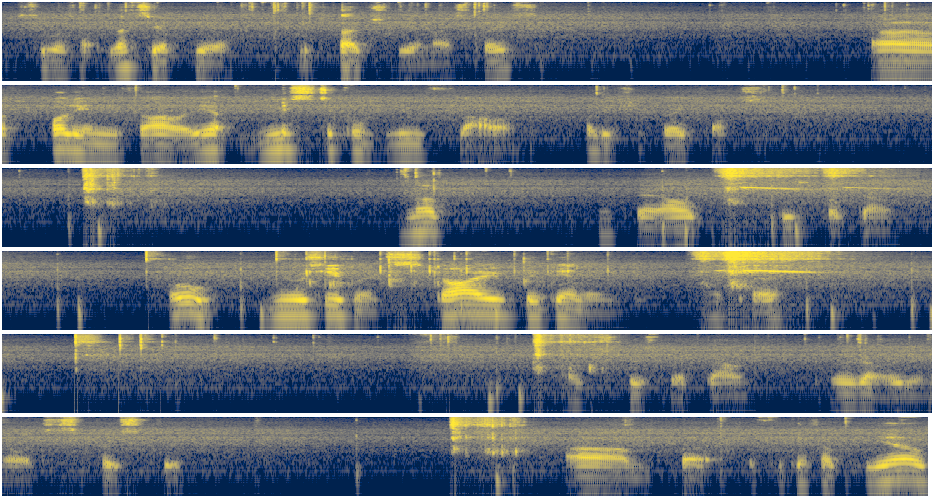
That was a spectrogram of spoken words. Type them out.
let's see what's up. Let's see up here. That should be a nice place. Uh, new flower. Yep, mystical blue flower. Probably should break that. Nope. Okay, I'll just put down. Oh, new achievement. Sky beginning. Okay. I'll just push that down. I don't really know what it's supposed to do. Um, but if we get up here,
